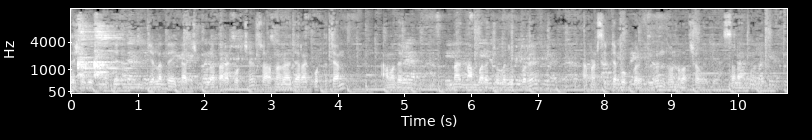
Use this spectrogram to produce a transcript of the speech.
দেশের বিভিন্ন জেলাতে এই কাজগুলো তারা করছে। সো আপনারা যারা করতে চান, আমাদের নাম্বারে যোগাযোগ করে আপনার সিটটা বুক করে ফেলবেন। ধন্যবাদ সবাইকে। আসসালামু আলাইকুম।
